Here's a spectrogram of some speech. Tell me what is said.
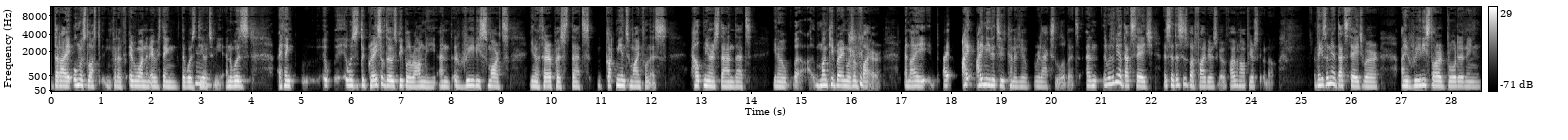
that I almost lost kind of everyone and everything that was mm. dear hmm. to me. And it was, I think, it, it, was the grace of those people around me and a really smart, you know, therapist that got me into mindfulness, helped me understand that, you know, uh, monkey brain was on fire. and I, I, I, I needed to kind of, you know, relax a little bit. And it was only at that stage, I said, this is about five years ago, five and a half years ago now. I think it's only at that stage where I really started broadening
